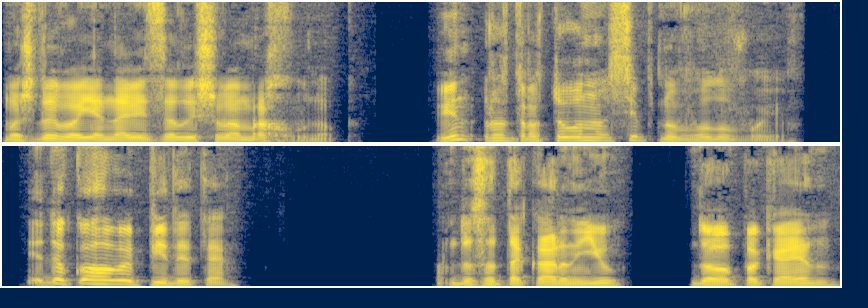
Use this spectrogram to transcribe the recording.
Можливо, я навіть залишу вам рахунок. Він роздратовано сіпнув головою. І до кого ви підете? До Сатакарню, до ПКН.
